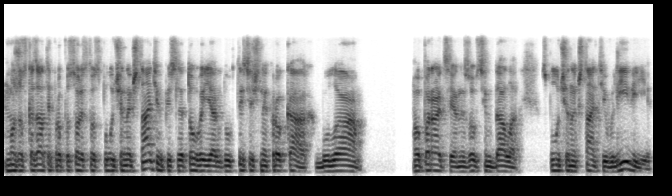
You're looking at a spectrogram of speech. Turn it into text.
можу сказати про посольство Сполучених Штатів після того, як в 2000-х роках була операція не зовсім дала Сполучених Штатів Лівії,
